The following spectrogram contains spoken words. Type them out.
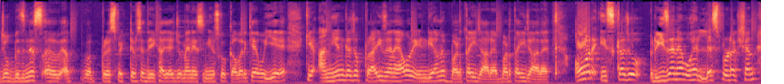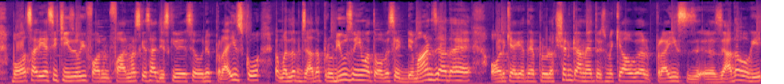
जो बिज़नेस परस्पेक्टिव से देखा जाए, जो मैंने इस न्यूज़ को कवर किया, वो ये है कि अनियन का जो प्राइस है ना और इंडिया में बढ़ता ही जा रहा है, बढ़ता ही जा रहा है। और इसका जो रीज़न है, वो है लेस प्रोडक्शन बहुत सारी ऐसी चीज़ें हुई फार्मर्स के साथ, जिसकी वजह से उन्हें प्राइस को मतलब ज़्यादा प्रोड्यूस नहीं हुआ तो ऑब्वियसली डिमांड ज़्यादा है। और क्या कहते हैं प्रोडक्शन कम है तो इसमें क्या होगा? प्राइस ज़्यादा होगी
